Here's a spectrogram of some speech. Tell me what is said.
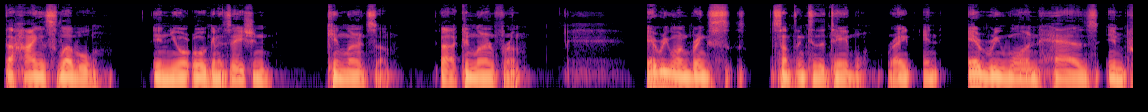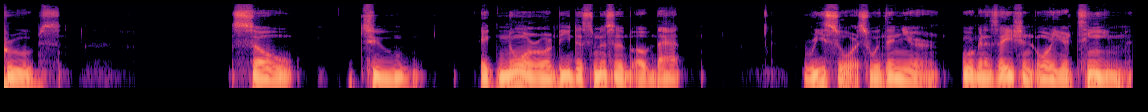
the highest level in your organization can learn some, uh, can learn from. Everyone brings something to the table, right? And everyone has improves. So to ignore or be dismissive of that resource within your organization or your team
